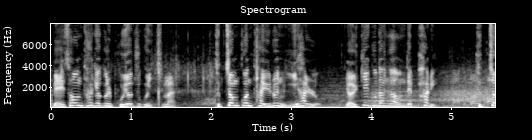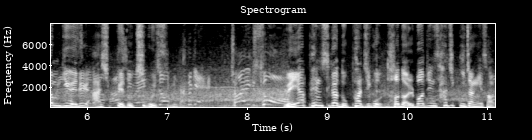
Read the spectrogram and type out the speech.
매서운 타격을 보여주고 있지만 득점권 타율은 2할로 10개 구단 가운데 8위, 득점 기회를 아쉽게 놓치고 있습니다. 외야 펜스가 높아지고 더 넓어진 사직구장에선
